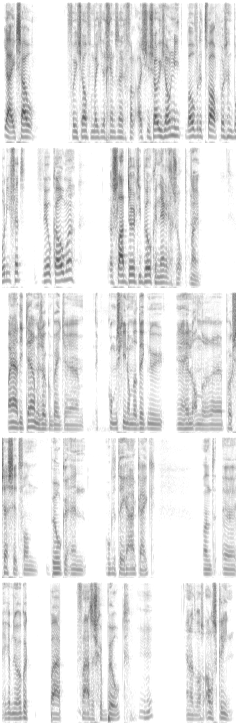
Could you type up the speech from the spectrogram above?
ja, ik zou voor jezelf een beetje de grens leggen van... als je sowieso niet boven de 12% bodyfat wil komen... dan slaat dirty bulken nergens op. Nee. Maar ja, die term is ook een beetje... eh, Ik kom misschien omdat ik nu in een heel ander eh, proces zit van bulken en hoe ik er tegenaan kijk. Want eh, ik heb nu ook een paar fases gebulkt. Mhm. En dat was alles clean.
